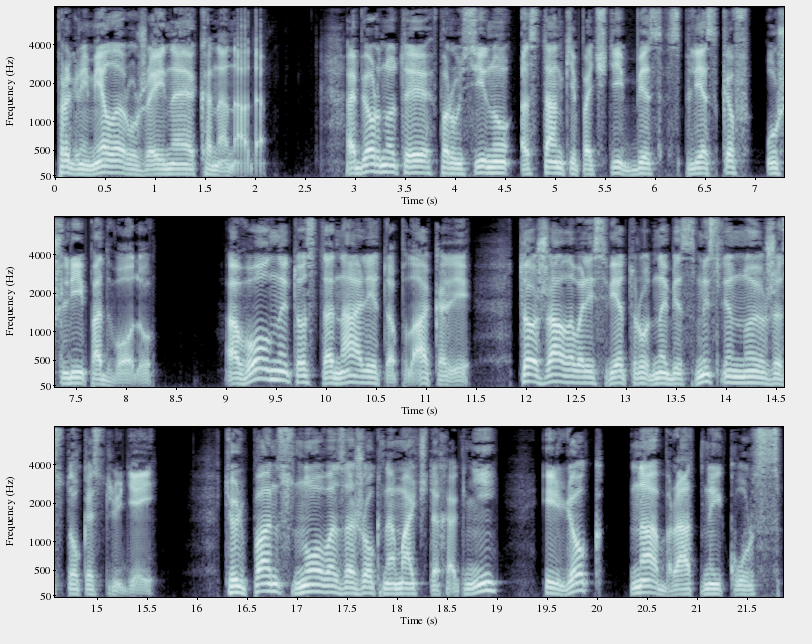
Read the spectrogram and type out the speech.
прогремела ружейная канонада. Обернутые в парусину останки почти без всплесков ушли под воду а волны то стонали, то плакали, то жаловались ветру на бессмысленную жестокость людей. Тюльпан снова зажег на мачтах огни и лег на обратный курс.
